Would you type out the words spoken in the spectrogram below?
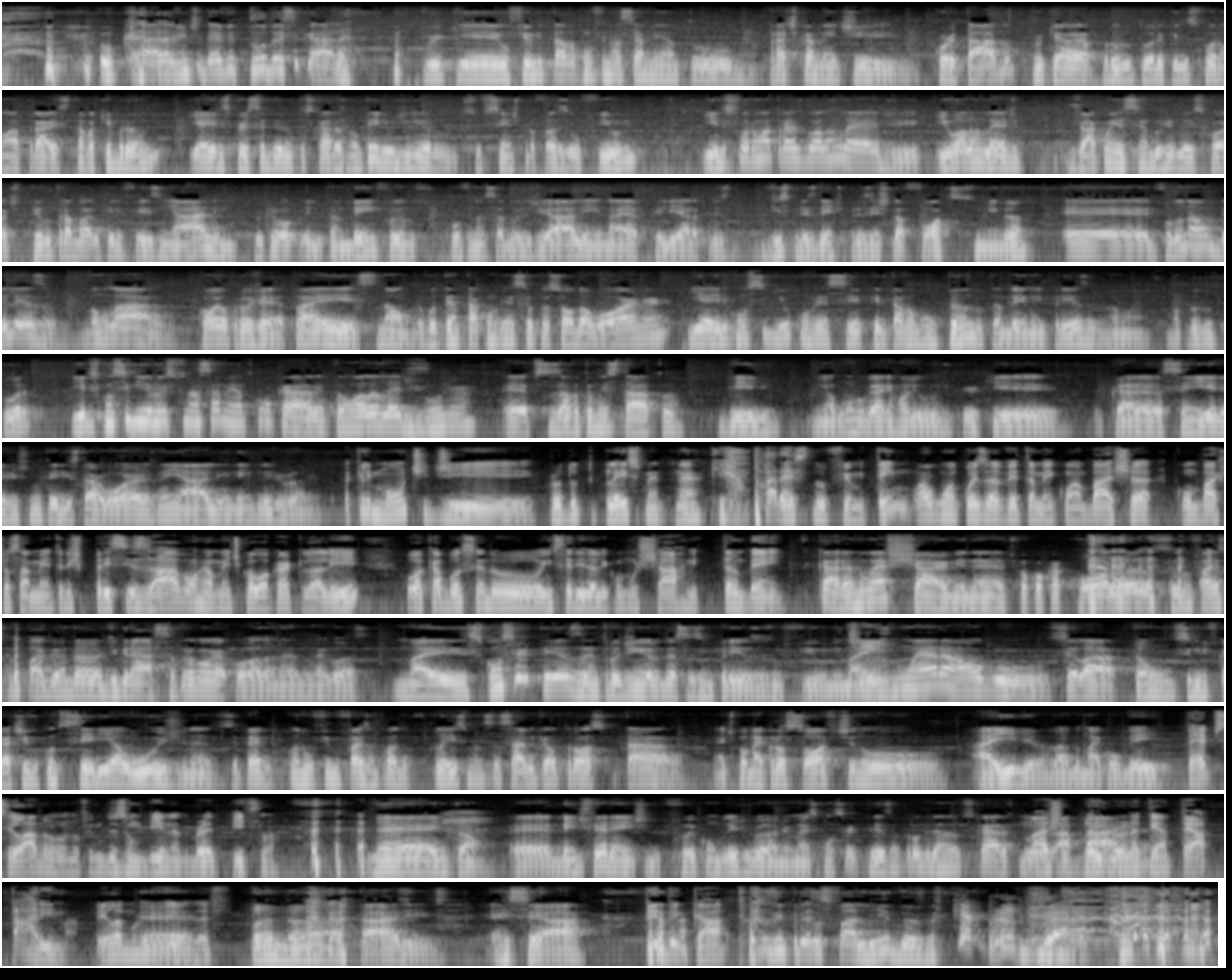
o cara, a gente deve tudo a esse cara. Porque o filme tava com financiamento praticamente cortado, porque a produtora que eles foram atrás estava quebrando. E aí eles perceberam que os caras não teriam dinheiro suficiente para fazer o filme. E eles foram atrás do Alan Ladd. E o Alan Ladd, já conhecendo o Ridley Scott pelo trabalho que ele fez em Alien, porque ele também foi um dos cofinanciadores de Alien, e na época ele era pres- vice-presidente, presidente da Fox, se não me engano. É, ele falou, não, beleza, vamos lá, qual é o projeto? Ah, é esse. Não, eu vou tentar convencer o pessoal da Warner, e aí ele conseguiu convencer, porque ele estava montando também uma empresa, uma, uma produtora, e eles conseguiram esse financiamento com o cara. Então o Alan Ladd Jr. é, precisava ter uma estátua dele em algum lugar em Hollywood, porque o cara, sem ele, a gente não teria Star Wars, nem Alien, nem Blade Runner. Aquele monte de product placement, né, que aparece no filme, tem alguma coisa a ver também com a baixa, com baixo orçamento? Eles precisavam realmente colocar aquilo ali ou acabou sendo inserido ali como charme também? Cara, não é charme, né? Tipo, a Coca-Cola, você não faz propaganda de graça pra Coca-Cola, né, no negócio. Mas com certeza entrou dinheiro dessas empresas no filme, mas Sim. não era algo, sei lá, tão significativo quanto seria hoje, né? Você pega, quando um filme faz um product placement, você sabe que é o troço que tá, né? tipo a Microsoft no A Ilha, lá do Michael Bay. Pepsi lá no, no filme do zumbi, né, do Brad Pitt lá. É, então, é bem diferente do que foi com Blade Runner, mas com certeza entrou grana dos caras. Pô, Mas o Blade Runner né? tem até Atari, mano. Pelo amor de É. Deus, né? Panam, Atari, RCA, TDK. todas as empresas falidas, né? Quebrando, cara.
